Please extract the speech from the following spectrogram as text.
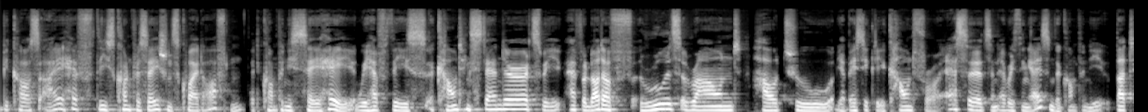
because I have these conversations quite often that companies say, Hey, we have these accounting standards. We have a lot of rules around how to yeah, basically account for assets and everything else in the company. But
